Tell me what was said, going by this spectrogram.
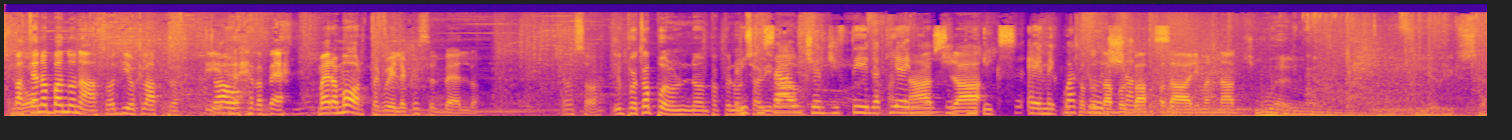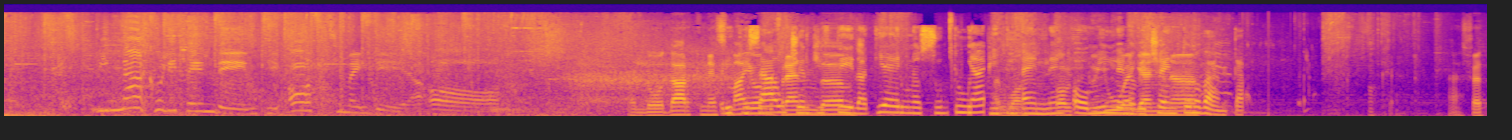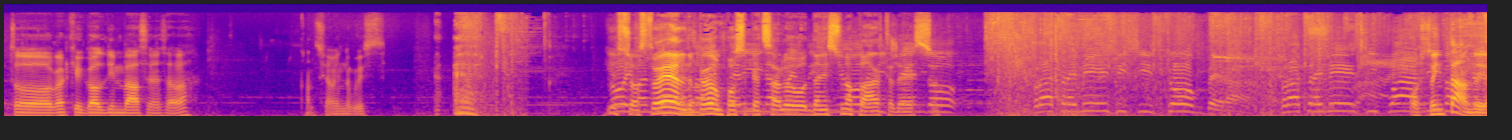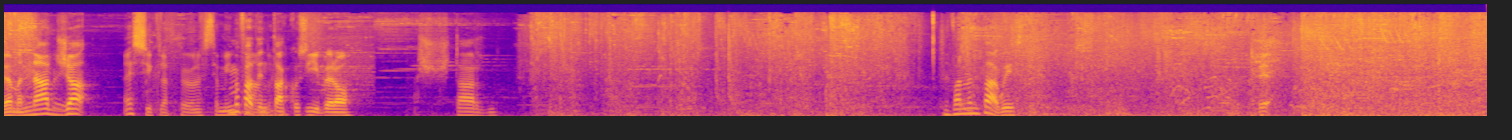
Ma ti hanno abbandonato, addio clap. Sì, Ciao. eh, vabbè. Ma era morta quella, questo è il bello. Lo so. Io purtroppo non, non- proprio non ci Ricky arrivavo. Saucer Gifteda Tieno Mannaggia. su Ho stato XM4 double buff ad Ari, mannaggia. Pinnacoli pendenti, ottima idea. Oh. Hello Darkness, my Ricky old Saucer friend. Gifteda Tieno su 2 want PTN o to you 1990. Ok. Eh, effetto qualche gold in base, ne sa, va? Anzi, stiamo avendo questo. Io so sto Herald, però non posso piazzarlo da nessuna parte adesso. Fra tre mesi si sgombera. Fra tre mesi qua. Oh, sto intando io, eh, mannaggia. Eh sì, clapperone, stiamo Come intando. fate in tac così, però? Bastardo. Mi fanno in tac questi. Beh,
